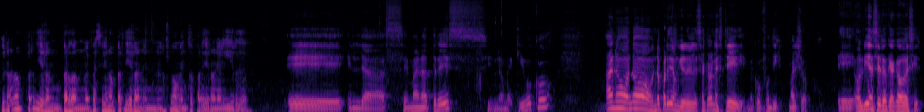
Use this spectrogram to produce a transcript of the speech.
Pero no perdieron, perdón, me parece que no perdieron. ¿En, qué momento perdieron el Girded? Eh, en la semana 3, si no me equivoco. Ah, no, no, no perdieron Girded, le sacaron Steady, me confundí, mal yo. Eh, olvídense lo que acabo de decir.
